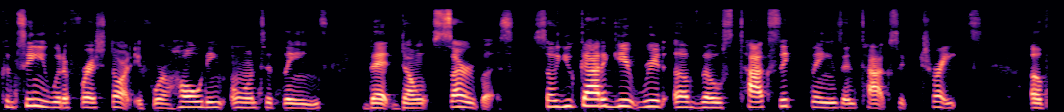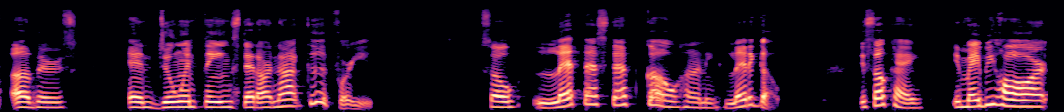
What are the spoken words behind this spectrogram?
continue with a fresh start if we're holding on to things that don't serve us. So you got to get rid of those toxic things and toxic traits of others and doing things that are not good for you. So let that stuff go, honey. Let it go. It's okay. It may be hard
